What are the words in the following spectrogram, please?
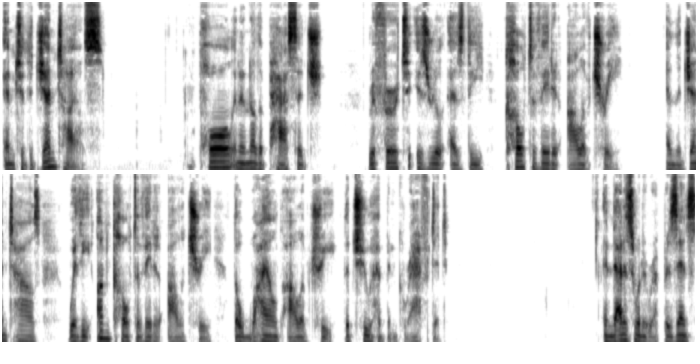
and to the Gentiles. Paul in another passage referred to Israel as the cultivated olive tree, and the Gentiles were the uncultivated olive tree, the wild olive tree. The two have been grafted. And that is what it represents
